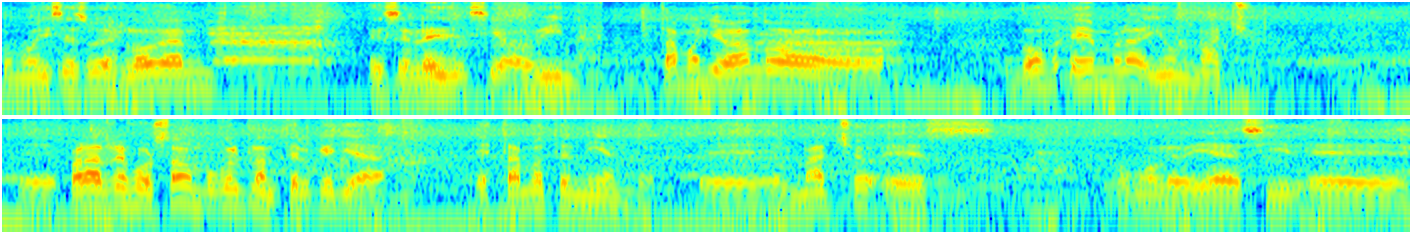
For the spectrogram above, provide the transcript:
como dice su eslogan, excelencia ovina. Estamos llevando a dos hembras y un macho eh, para reforzar un poco el plantel que ya estamos teniendo. Eh, el macho es, como le voy a decir, eh,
